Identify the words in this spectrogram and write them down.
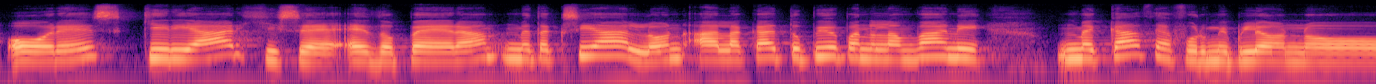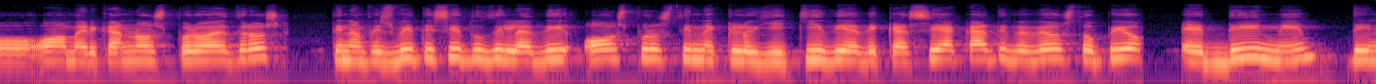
ώρες. Κυριάρχησε εδώ πέρα, μεταξύ άλλων, αλλά κάτι το οποίο επαναλαμβάνει με κάθε αφορμή πλέον ο, ο Αμερικανός πρόεδρος, την αμφισβήτησή του δηλαδή ως προς την εκλογική διαδικασία. Κάτι βεβαίως το οποίο εντείνει την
